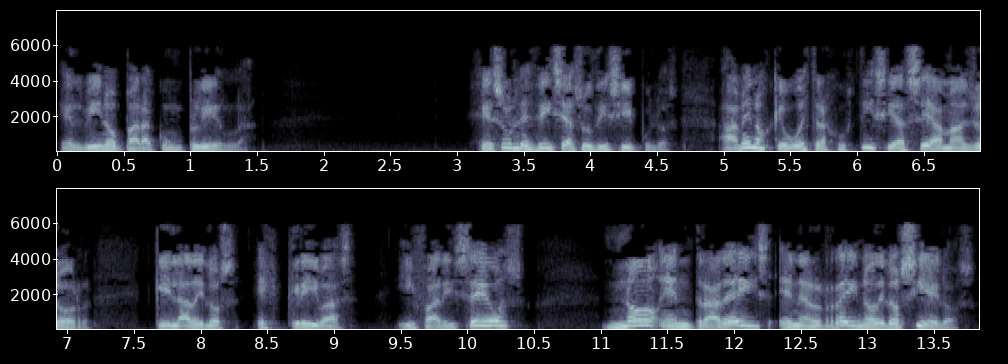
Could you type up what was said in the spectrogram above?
Él vino para cumplirla. Jesús les dice a sus discípulos, a menos que vuestra justicia sea mayor que la de los escribas y fariseos, no entraréis en el reino de los cielos.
